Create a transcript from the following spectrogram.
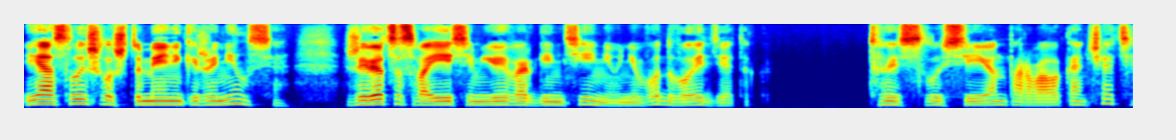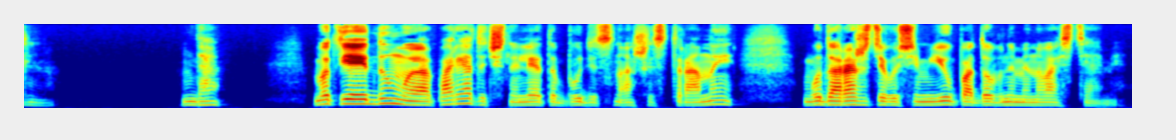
Я слышал, что Меники женился, живет со своей семьей в Аргентине, у него двое деток. То есть с Лусией он порвал окончательно? Да. Вот я и думаю, а порядочно ли это будет с нашей стороны будоражить его семью подобными новостями.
